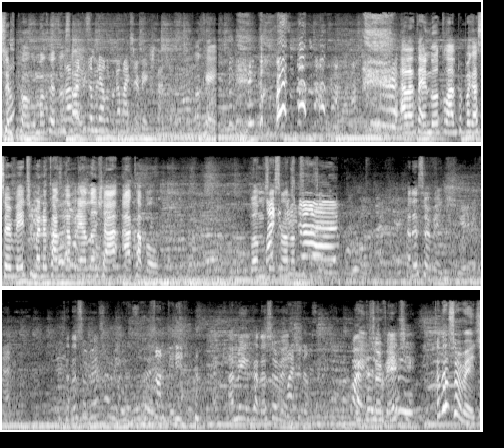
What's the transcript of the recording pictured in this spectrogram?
Tipo, alguma coisa Lá só. vai a Gabriela pra pegar mais cerveja, tá? Ok. Ela tá indo do outro lado pra pegar sorvete, mas no caso a Gabriela já acabou. Vamos Like subscribe! Cadê o sorvete? Cadê o sorvete, amiga? Video. Amiga, cadê o sorvete? Vai, Fidel. Ué, sorvete? Cadê o sorvete?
